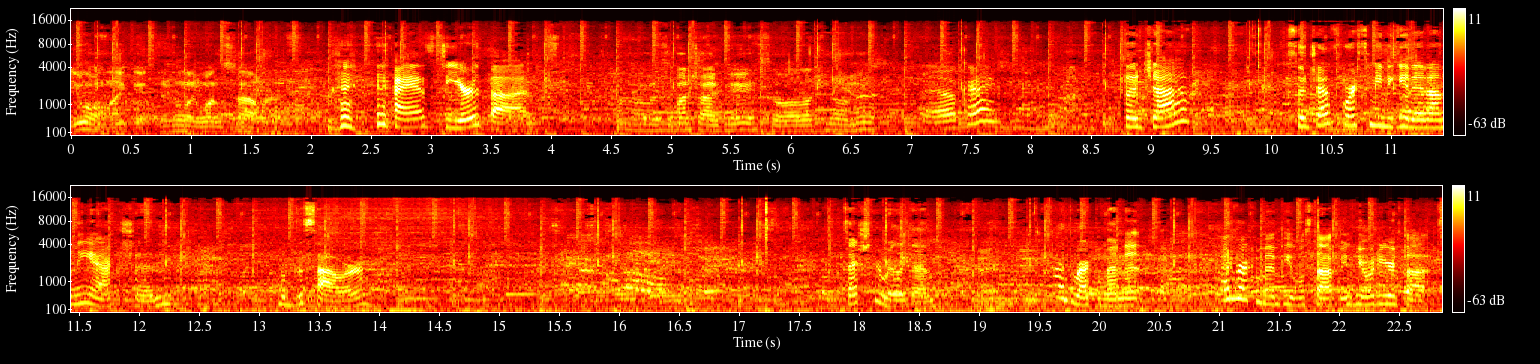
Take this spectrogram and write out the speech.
you won't like it. There's only one sour. I asked your thoughts. Uh, there's a bunch of IPAs, so I'll let you know in a minute. Okay. So Jeff, so Jeff forced me to get in on the action with the sour. It's actually really good. I'd recommend it. I'd recommend people stopping here. What are your thoughts?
